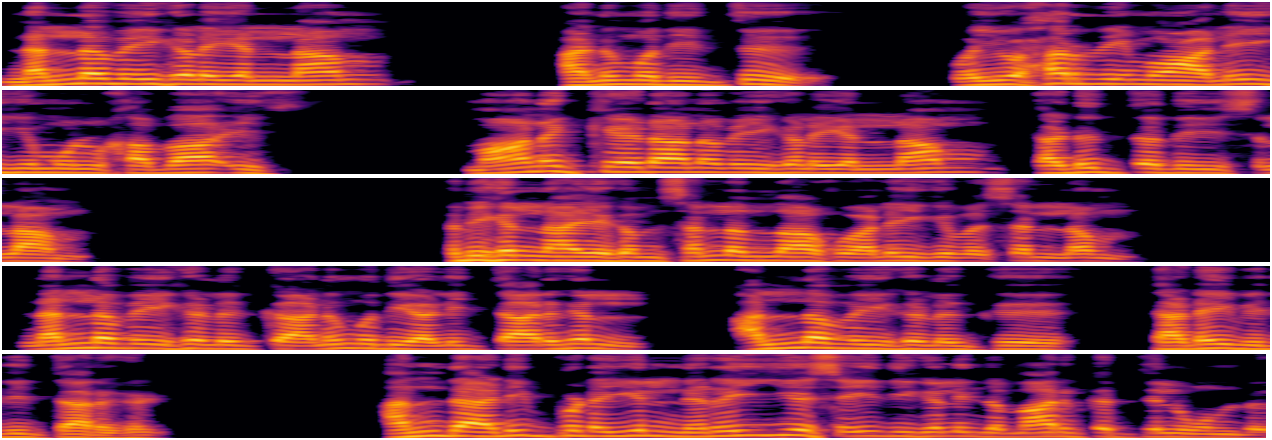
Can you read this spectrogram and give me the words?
நல்லவைகளையெல்லாம் அனுமதித்து ஒயுஹர்ரிமு அலிஹிமுல் ஹபாயிஸ். மானக்கேடானவைகளை எல்லாம் தடுத்தது இஸ்லாம். நபிகள் நாயகம் சல்லல்லாஹு அலைகி வசல்லம் நல்லவைகளுக்கு அனுமதி அளித்தார்கள் அல்லவைகளுக்கு தடை விதித்தார்கள். அந்த அடிப்படையில் நிறைய செய்திகள் இந்த மார்க்கத்தில் உண்டு.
